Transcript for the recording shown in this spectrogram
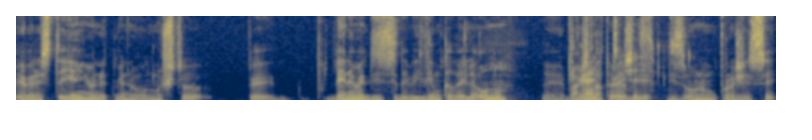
Everest'te yayın yönetmeni olmuştu. Ve deneme dizisi de bildiğim kadarıyla onun başlattığı evet, bir dizi. Onun projesi.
